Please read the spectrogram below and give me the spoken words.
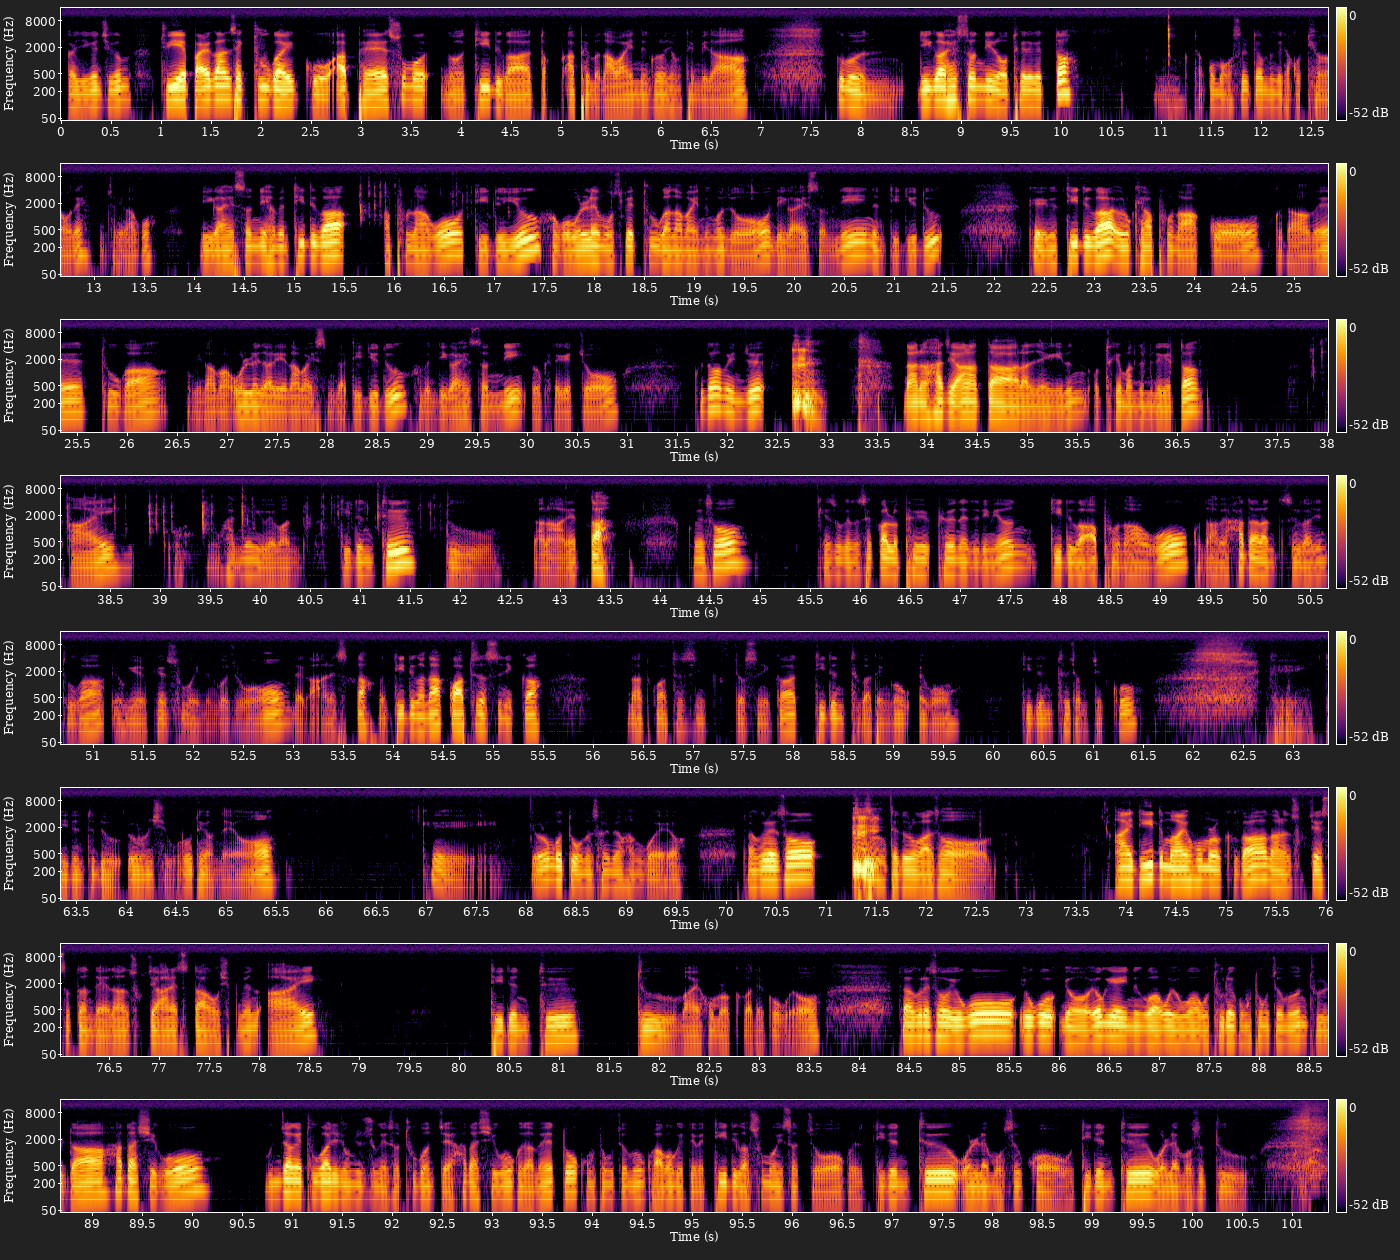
그러니까 이건 지금 뒤에 빨간색 do가 있고 앞에 숨어 어, did가 딱 앞에만 나와 있는 그런 형태입니다. 그러면 네가 했었니는 어떻게 되겠다? 자꾸 뭐 쓸데없는 게 자꾸 튀어나오네. 천천히 가고. 네가 했었니? 하면 did가 앞으로 나오고 did you? 하고 원래 모습에 do가 남아 있는 거죠. 네가 했었니는 did you do? 오케이. did가 이렇게 앞으로 나왔고 그 다음에 여기 남아 원래 자리에 남아 있습니다. Did you do? 하면 네가 했었니? 이렇게 되겠죠. 그 다음에 이제 나는 하지 않았다 라는 얘기는 어떻게 만들면 되겠다? I 한정이 왜 만들 didn't do. 나는 안 했다. 그래서 계속해서 색깔로 표, 현해드리면 did가 앞으로 나오고 그 다음에 하다란 뜻을 가진 do가 여기 이렇게 숨어 있는 거죠. 내가 안 했었다. did가 not과 합쳐졌으니까 not과 합쳐졌으니까 didn't가 된 거고 didn't 점 찍고 오케이 didn't do 이런 식으로 되었네요. 오케이 이런 것도 오늘 설명한 거예요. 자 그래서 되돌아가서 I did my homework가 나는 숙제했었던데 나는 숙제 안 했었다 하고 싶으면 I didn't do my homework가 될 거고요 자 그래서 요거 요거 여기에 있는 거하고 요거하고 둘의 공통점은 둘 다 하다시고 문장의 두 가지 종류 중에서 두 번째 하다시고 그 다음에 또 공통점은 과거기 때문에 did가 숨어 있었죠. 그래서 didn't 원래 모습 go, didn't 원래 모습 do.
